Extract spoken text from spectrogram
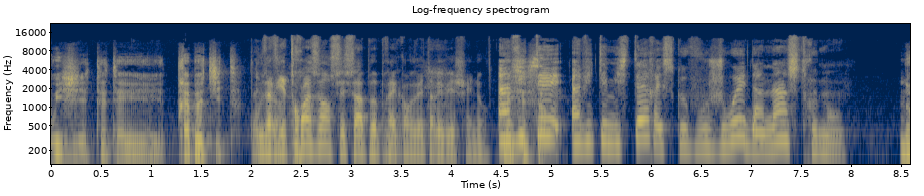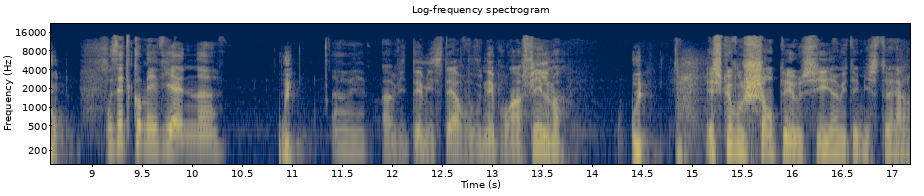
Oui, j'étais très petite. Vous aviez trois ans, c'est ça à peu près, quand vous êtes arrivé chez nous. Invité, invité mystère, est-ce que vous jouez d'un instrument? Non. Vous êtes comédienne Oui. Ah oui. Invité mystère, vous venez pour un film? Est-ce que vous chantez aussi, invité mystère?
